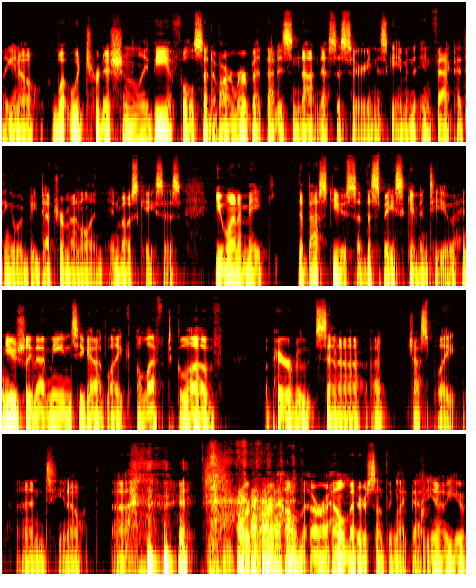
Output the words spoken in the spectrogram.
you know what would traditionally be a full set of armor, but that is not necessary in this game. And in fact, I think it would be detrimental in, in most cases. You want to make the best use of the space given to you, and usually that means you got like a left glove, a pair of boots, and a, a chest plate, and you know, uh, or, or a helmet or a helmet or something like that. You know, you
